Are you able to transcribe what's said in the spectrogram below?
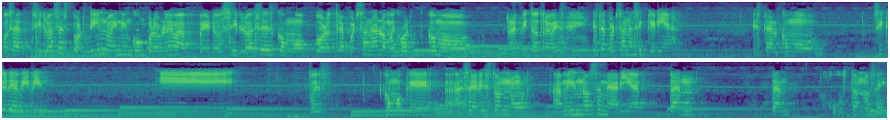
o sea, si lo haces por ti no hay ningún problema, pero si lo haces como por otra persona, a lo mejor como, repito otra vez, esta persona sí quería estar como, sí quería vivir. Y pues como que hacer esto no, a mí no se me haría tan, tan justo, no sé.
